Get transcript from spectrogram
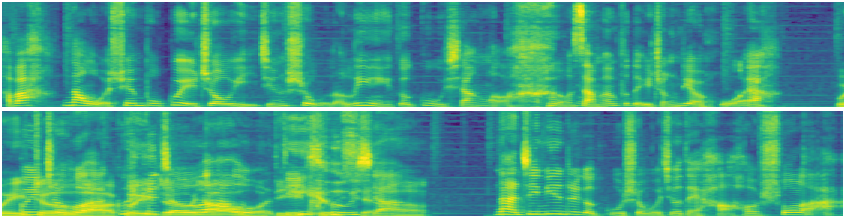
好吧，那我宣布贵州已经是我的另一个故乡了，咱们不得整点活呀？贵贵州啊啊，贵州啊啊，我的故故乡。那今天这个故事我就得好好说了啊。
